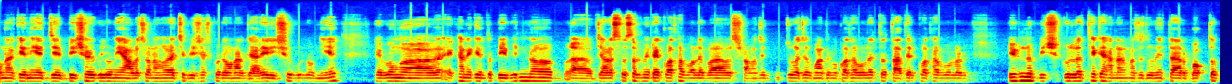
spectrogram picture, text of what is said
ওনাকে নিয়ে যে বিষয়গুলো নিয়ে আলোচনা হয়েছে, বিশেষ করে ওনার গাড়ির ইস্যুগুলো নিয়ে এবং এখানে কিন্তু বিভিন্ন যারা সোশ্যাল মিডিয়ায় কথা বলে বা সামাজিক যোগাযোগ মাধ্যমে কথা বলে, তো তাদের কথা বলার বিভিন্ন বিষয়গুলো থেকে হান্নান মাসুদ উনি তার বক্তব্য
